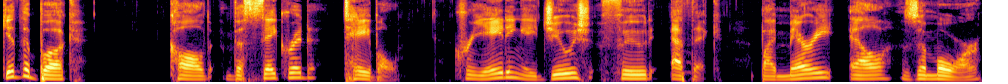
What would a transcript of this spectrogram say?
get the book called The Sacred Table Creating a Jewish Food Ethic by Mary L. Zamore,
